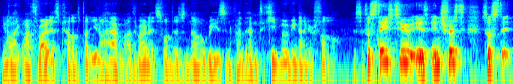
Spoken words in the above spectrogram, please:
you know, like arthritis pills, but you don't have arthritis. Well, there's no reason for them to keep moving down your funnel. So stage two is interest. So st-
